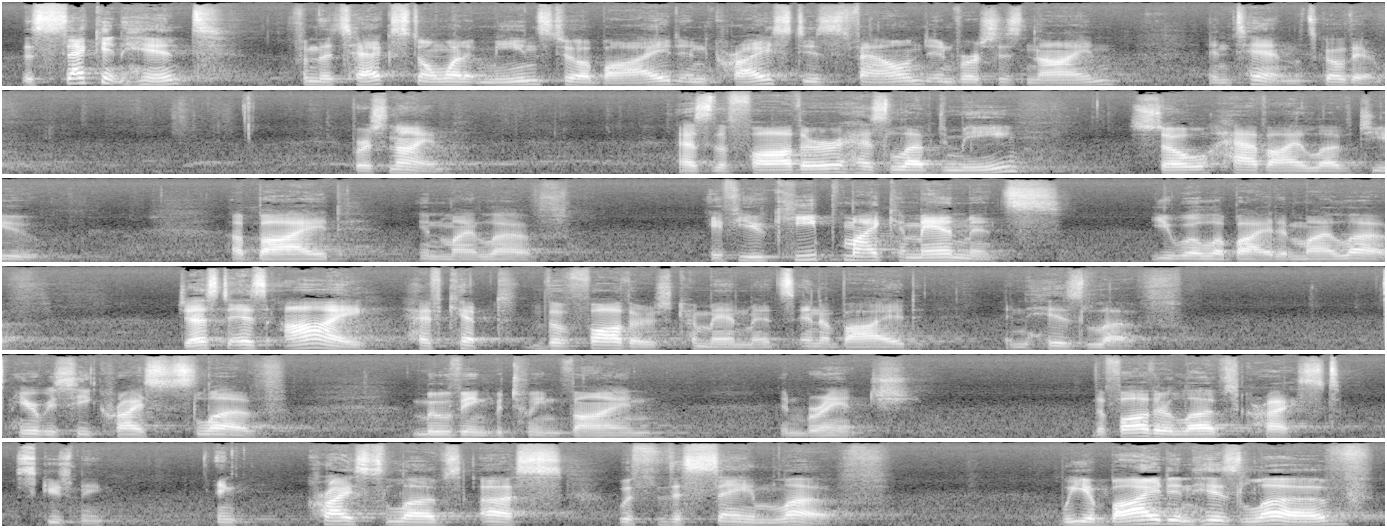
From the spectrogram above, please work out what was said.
The second hint from the text on what it means to abide in Christ is found in verses 9 and 10. Let's go there. Verse 9 As the Father has loved me, so have I loved you. Abide in my love. If you keep my commandments, you will abide in my love just as I have kept the Father's commandments and abide in his love. Here we see Christ's love moving between vine and branch. The Father loves Christ, excuse me, and Christ loves us with the same love. We abide in his love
